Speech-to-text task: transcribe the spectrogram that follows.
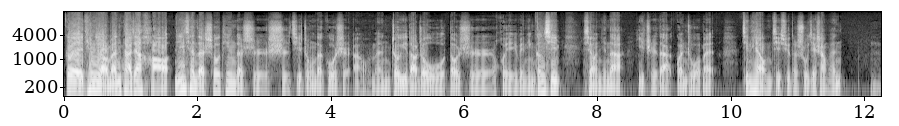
各位听友们，大家好！您现在收听的是《史记》中的故事啊。我们周一到周五都是会为您更新，希望您呢一直的关注我们。今天我们继续的书接上文。嗯，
